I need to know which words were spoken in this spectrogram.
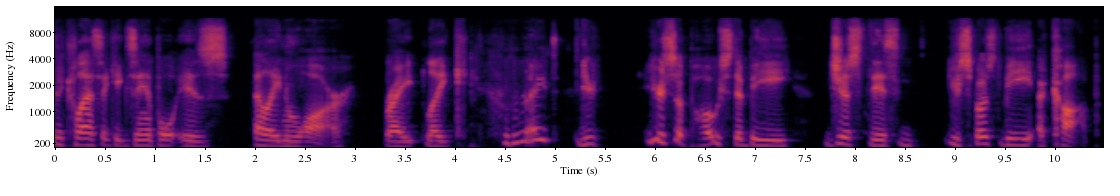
the classic example is L.A. Noire, right? Like, right? you're, you're supposed to be just this, you're supposed to be a cop.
